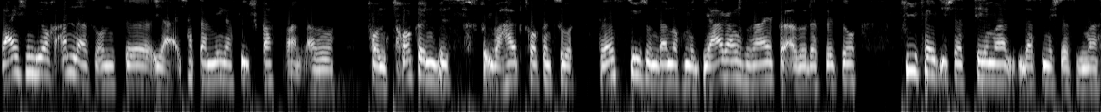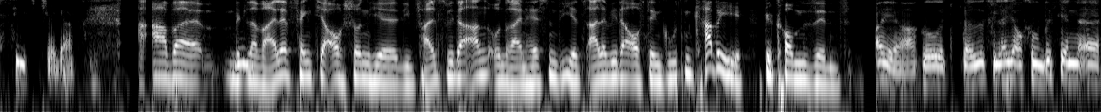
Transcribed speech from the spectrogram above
reifen die auch anders. Und äh, ja, ich habe da mega viel Spaß dran. Also von trocken bis über halbtrocken zu restsüß und dann noch mit Jahrgangsreife. Also das wird so vielfältig das Thema, dass mich das massiv triggert. Aber mittlerweile fängt ja auch schon hier die Pfalz wieder an und Rheinhessen, die jetzt alle wieder auf den guten Kabi gekommen sind. Oh ja, gut. Das ist vielleicht auch so ein bisschen, äh,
